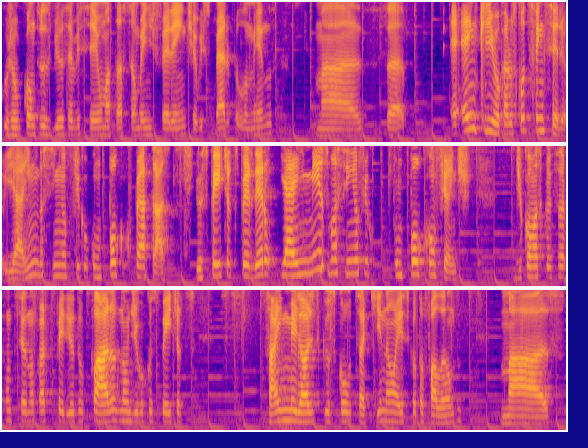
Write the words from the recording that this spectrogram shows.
o jogo contra os Bills deve ser uma atuação bem diferente, eu espero pelo menos. Mas uh, é, é, incrível, cara. Os Colts venceram e ainda assim eu fico com um pouco com o pé atrás. E os Patriots perderam e aí mesmo assim eu fico um pouco confiante de como as coisas aconteceram no quarto período. Claro, não digo que os Patriots saem melhores que os Colts aqui, não é isso que eu tô falando. Mas,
